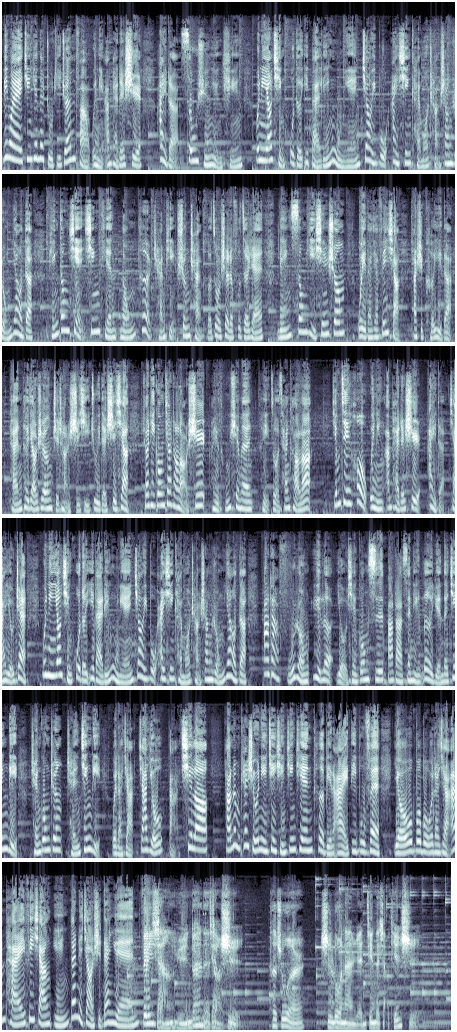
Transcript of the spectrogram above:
另外，今天的主题专访为你安排的是《爱的搜寻引擎》，为您邀请获得一百零五年教育部爱心楷模厂商荣耀的屏东县新田农特产品生产合作社的负责人林松义先生，为大家分享他是可以的。谈特教生职场实习注意的事项，需要提供家长、老师还有同学们可以做参考了。节目最后为您安排的是“爱的加油站”，为您邀请获得一百零五年教育部爱心楷模厂商荣耀的八大芙蓉娱乐有限公司八大森林乐园的经理陈功征陈经理为大家加油打气喽。好，那么开始为你进行今天特别的爱第一部分，由波波为大家安排飞翔云端的教室单元。飞翔云端的教室，特殊儿是落难人间的小天使，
